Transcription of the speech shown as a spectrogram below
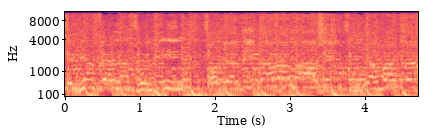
c'est bien faire la folie. On t'invite à la magie. Y a pas de raccourci.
